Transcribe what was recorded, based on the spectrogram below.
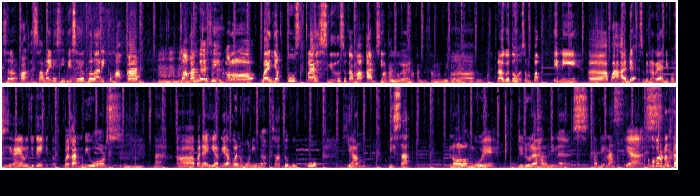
seneng kok. Sama ini sih biasanya gue lari ke makan makan gak sih? Kalau banyak tuh stres gitu tuh suka makan sih makan gue. makan makan sama gue juga Eh, gitu. nah gue tuh sempet ini eh, apa ada sebenarnya di posisi kayak lu juga gitu. Bahkan lebih worse nah eh, pada akhirnya gue nemu nih satu buku yang bisa nolong gue. Judulnya Hardiness Adinas ya oh, gue baru dengar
